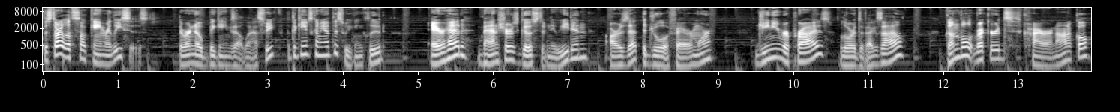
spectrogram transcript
To start, let's talk game releases. There were no big games out last week, but the games coming out this week include Airhead, Banishers Ghost of New Eden, Arzette The Jewel of Faramore, Genie Reprise, Lords of Exile, Gunvolt Records, Chironautical,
